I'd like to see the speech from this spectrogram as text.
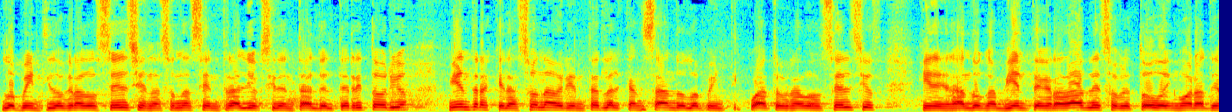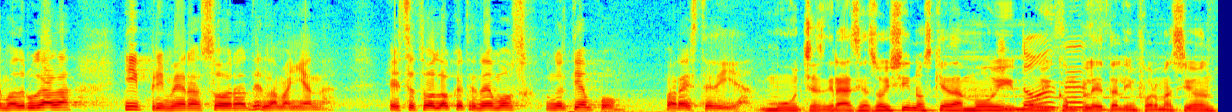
los 22 grados Celsius en la zona central y occidental del territorio, mientras que la zona oriental alcanzando los 24 grados Celsius, generando un ambiente agradable, sobre todo en horas de madrugada y primeras horas de la mañana. Esto es todo lo que tenemos con el tiempo para este día. Muchas gracias. Hoy sí nos queda muy, muy completa la información.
